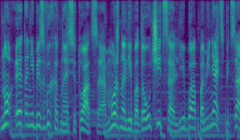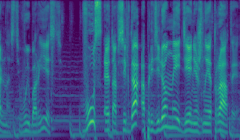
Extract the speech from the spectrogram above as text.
Но это не безвыходная ситуация, можно либо доучиться, либо поменять специальность, выбор есть. ВУЗ – это всегда определенные денежные траты.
